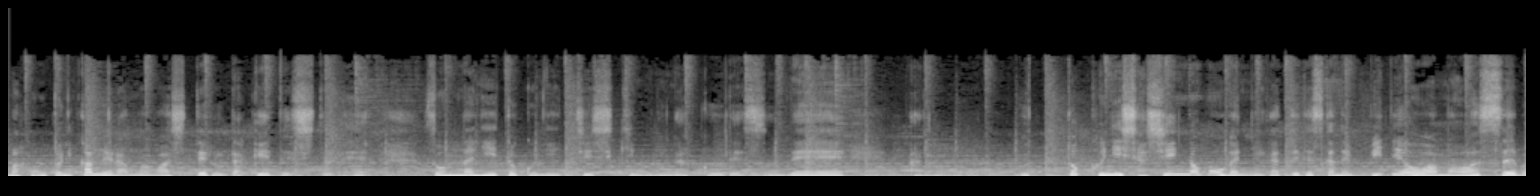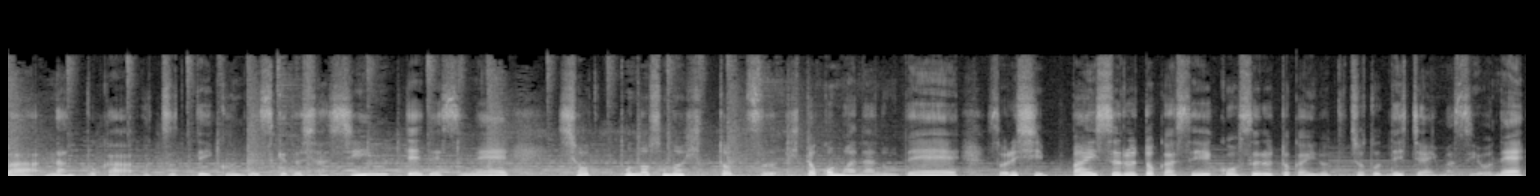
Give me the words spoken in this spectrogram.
まあ本当にカメラ回してるだけでしてねそんなに特に知識もなくですねあの特に写真の方が苦手ですかね。ビデオは回せばなんとか映っていくんですけど写真ってですねショットのその一つ一コマなのでそれ失敗するとか成功するとかいうのってちょっと出ちゃいますよね。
